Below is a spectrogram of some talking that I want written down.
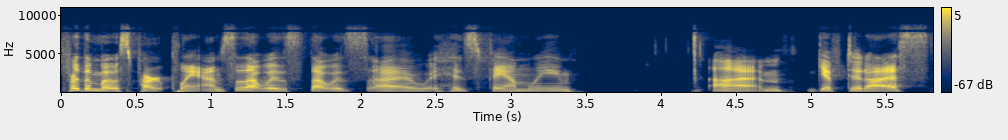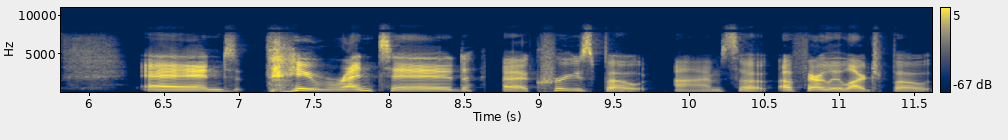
for the most part planned so that was that was uh his family um, gifted us, and they rented a cruise boat, um, so a fairly large boat.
